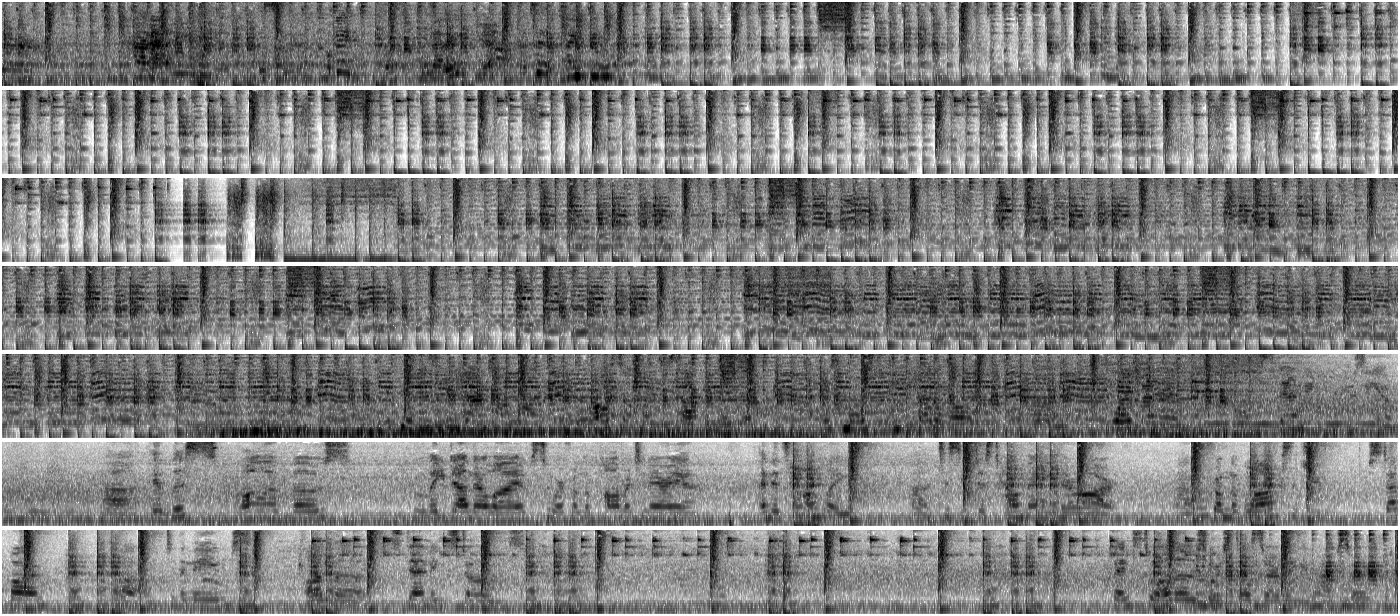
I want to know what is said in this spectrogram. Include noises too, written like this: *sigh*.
laid down their lives who are from the Palmerton area, and it's humbling uh, to see just how many there are. Uh, from the blocks that you step on uh, to the names on the standing stones. Thanks to all those who are still serving and have served.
